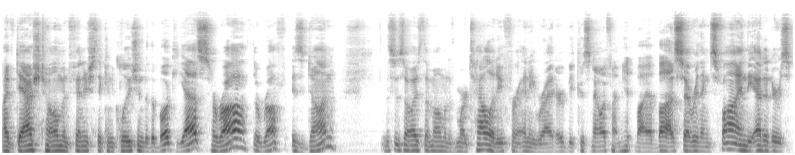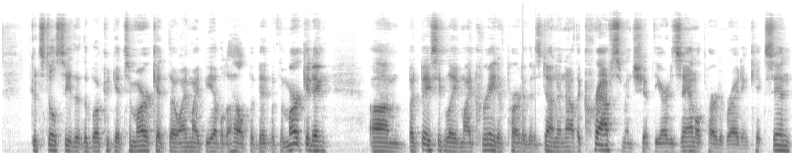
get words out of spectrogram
I've dashed home and finished the conclusion to the book. Yes, hurrah, the rough is done. This is always the moment of mortality for any writer because now, if I'm hit by a bus, everything's fine. The editors could still see that the book could get to market, though I might be able to help a bit with the marketing. Um, but basically, my creative part of it is done, and now the craftsmanship, the artisanal part of writing kicks in.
